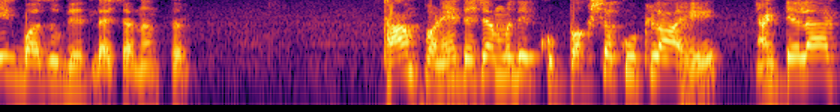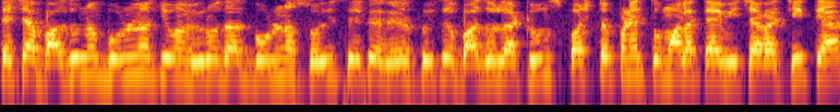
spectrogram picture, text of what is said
एक बाजू घेतल्याच्या नंतर ठामपणे त्याच्यामध्ये कु- पक्ष कुठला आहे आणि त्याला त्याच्या बाजूनं बोलणं किंवा विरोधात बोलणं सोयीचं आहे का गैरसोयीचं बाजूला ठेवून स्पष्टपणे तुम्हाला त्या विचाराची त्या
